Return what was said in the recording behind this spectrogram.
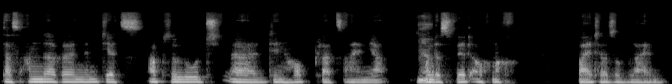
das andere nimmt jetzt absolut äh, den Hauptplatz ein, ja. ja. Und das wird auch noch weiter so bleiben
